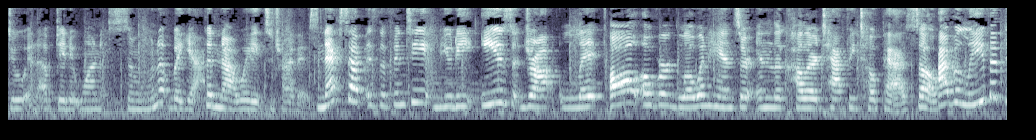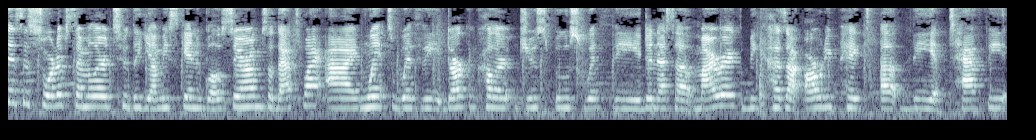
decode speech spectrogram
do an updated one soon but yeah could not wait to try this. Next up is the fenty beauty eaze drop lit all over glow enhancer in the color taffy topaz. So i believe that this is sort of similar to the yummy skin glow serum. So that's why i went with the darker color juice boost with the danessa myrick because i already picked up the taffy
